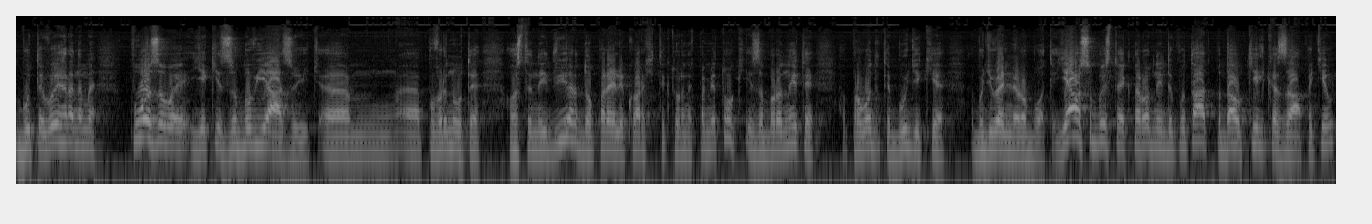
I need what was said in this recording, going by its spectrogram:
бути виграними. Позови, які зобов'язують е, м, е, повернути гостинний двір до переліку архітектурних пам'яток і заборонити проводити будь-які будівельні роботи. Я особисто, як народний депутат, подав кілька запитів,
